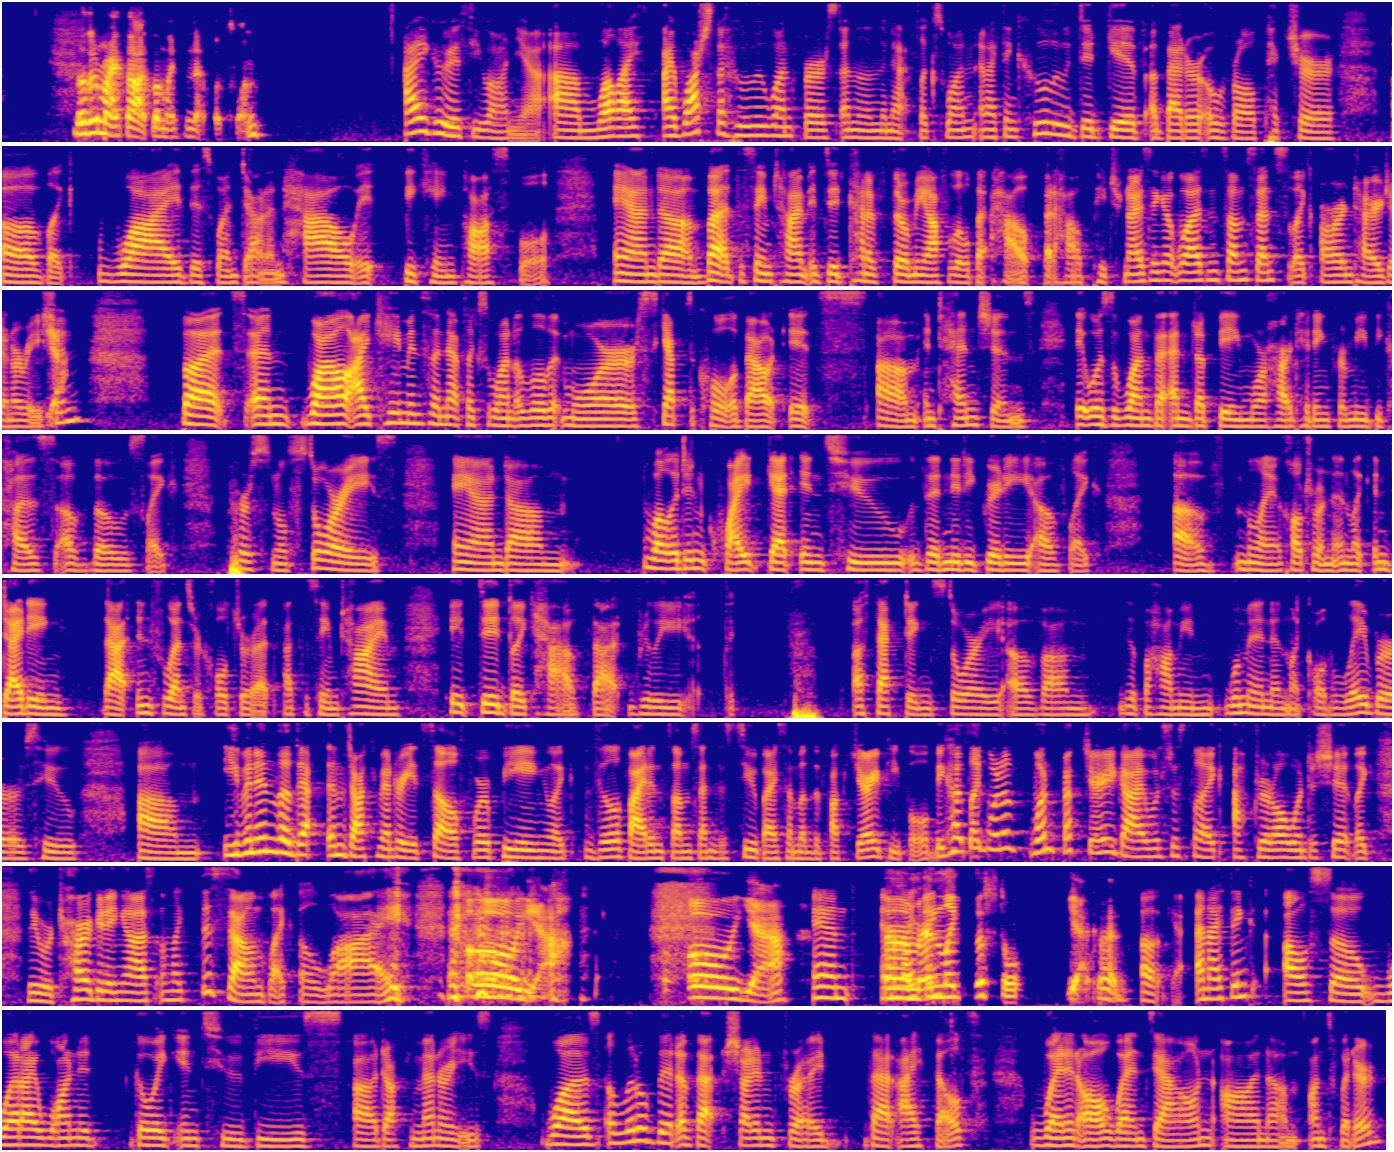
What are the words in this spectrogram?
those are my thoughts on like the Netflix one. I agree with you, Anya. Um, well, I I watched the Hulu one first and then the Netflix one, and I think Hulu did give a better overall picture of like why this went down and how it became possible. And um, but at the same time, it did kind of throw me off a little bit how but how patronizing it was in some sense, like our entire generation. Yeah. But and while I came into the Netflix one a little bit more skeptical about its um, intentions, it was the one that ended up being more hard hitting for me because of those like personal stories and um, well, it didn't quite get into the nitty gritty of like of millennial culture and, and like indicting that influencer culture at, at the same time, it did like have that really like, affecting story of um, the Bahamian women and like all the laborers who, um, even in the in the documentary itself, were being like vilified in some senses too by some of the fuck Jerry people because like one of one fuck Jerry guy was just like after it all went to shit, like they were targeting us. I'm like, this sounds like a lie. oh yeah, oh yeah, and and, um, think, and like the story. Yeah, go ahead. Oh yeah, and I think also what I wanted going into these uh, documentaries was a little bit of that Schadenfreude that I felt when it all went down on um, on Twitter,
